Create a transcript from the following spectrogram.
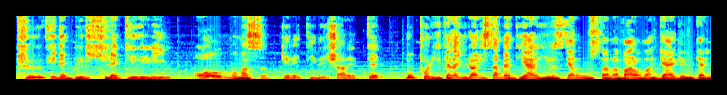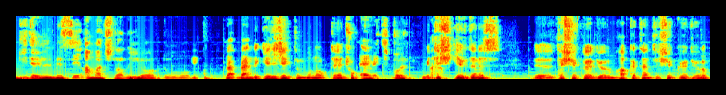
Türkiye'de bir sürekliliğin olmaması gerektiğine işaretti. Bu politikalar Yunanistan ve diğer Hristiyan uluslarla var olan gerginliklerin giderilmesi amaçlanıyordu. Ben, ben de gelecektim bu noktaya. Çok Evet buyurun. müthiş girdiniz. Ee, teşekkür ediyorum. Hakikaten teşekkür ediyorum.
